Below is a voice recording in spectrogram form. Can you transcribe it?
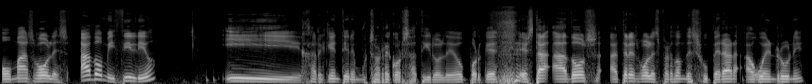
o más goles a domicilio. Y Harry Kane tiene muchos récords a tiro, Leo, porque está a dos, a tres goles, perdón, de superar a Wayne Rooney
